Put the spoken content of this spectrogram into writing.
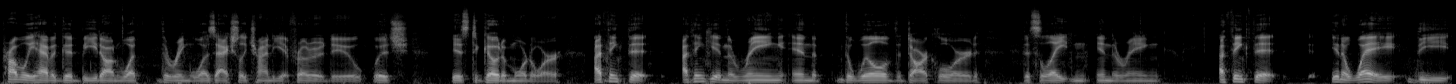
probably have a good beat on what the ring was actually trying to get Frodo to do, which is to go to Mordor. I think that I think in the ring and the the will of the Dark Lord that's latent in the ring, I think that in a way the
